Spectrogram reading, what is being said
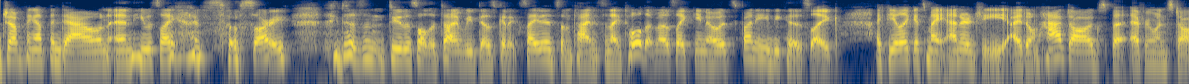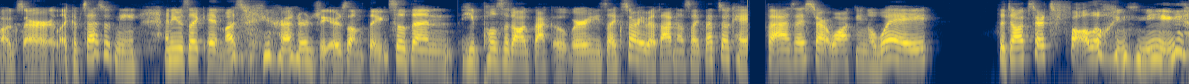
jumping up and down. And he was like, I'm so sorry. He doesn't do this all the time. He does get excited sometimes. And I told him, I was like, you know, it's funny because like I feel like it's my energy. I don't have dogs, but everyone's dogs are like obsessed with me. And he was like, it must be your energy or something. So then he pulls the dog back over and he's like, sorry about that. And I was like, that's okay. But as I start walking away, the dog starts following me.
